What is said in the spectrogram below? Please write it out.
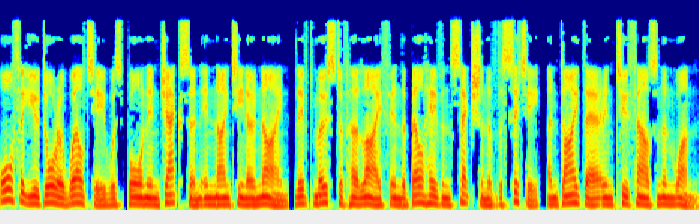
Author Eudora Welty was born in Jackson in 1909, lived most of her life in the Belhaven section of the city, and died there in 2001.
